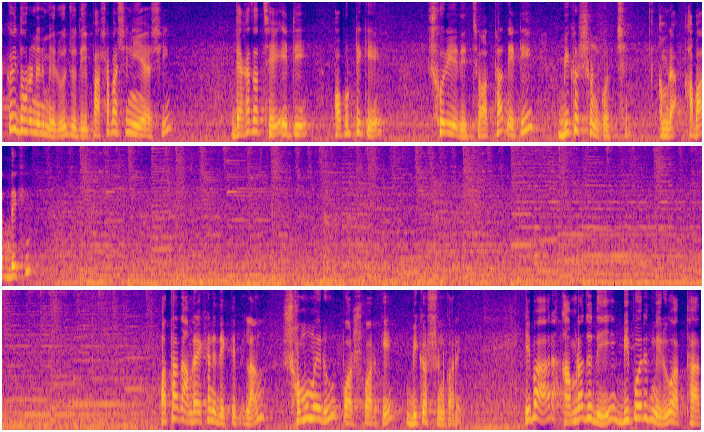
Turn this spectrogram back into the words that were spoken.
একই ধরনের মেরু যদি পাশাপাশি নিয়ে আসি, দেখা যাচ্ছে এটি অপরটিকে সরিয়ে দিচ্ছে, অর্থাৎ এটি বিকর্ষণ করছে। আমরা আবার দেখি। অর্থাৎ আমরা এখানে দেখতে পেলাম সমমেরু পরস্পরকে বিকর্ষণ করে। এবার আমরা যদি বিপরীত মেরু, অর্থাৎ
